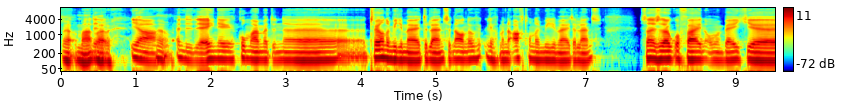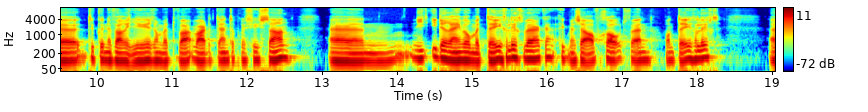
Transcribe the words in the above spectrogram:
Ja, maatwerk. Ja, Ja. en de, de ene komt maar met een eh 200 mm lens en de ander ligt met een 800 mm lens. Dan is het ook wel fijn om een beetje eh, te kunnen variëren met waar, waar de tenten precies staan. En niet iedereen wil met tegenlicht werken. Ik ben zelf groot fan van tegenlicht. Eh,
